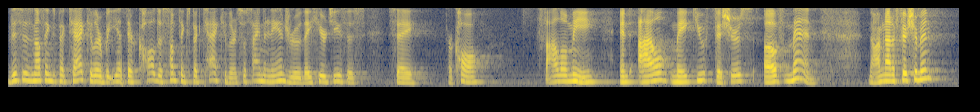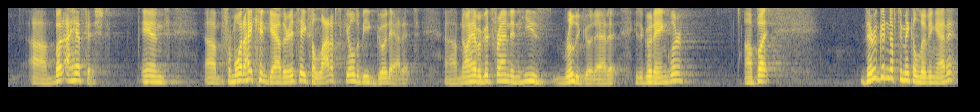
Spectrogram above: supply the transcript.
this is nothing spectacular, but yet they're called to something spectacular. And so Simon and Andrew, they hear Jesus say or call, Follow me, and I'll make you fishers of men. Now, I'm not a fisherman, um, but I have fished. And um, from what I can gather, it takes a lot of skill to be good at it. Um, now, I have a good friend, and he's really good at it. He's a good angler. Uh, but they're good enough to make a living at it,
